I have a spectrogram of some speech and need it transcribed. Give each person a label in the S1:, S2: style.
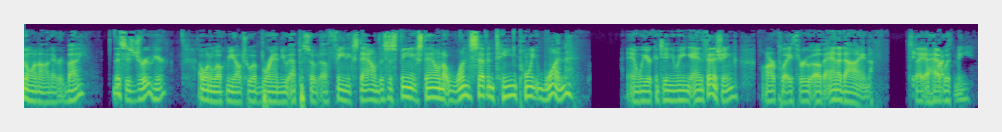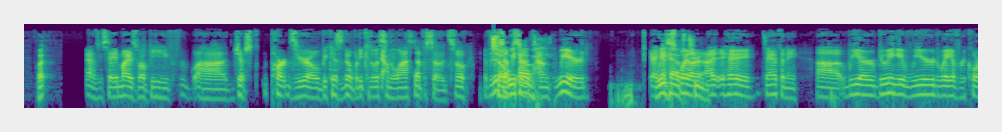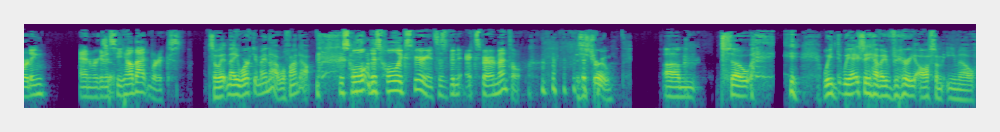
S1: What's going on, everybody? This is Drew here. I want to welcome you all to a brand new episode of Phoenix Down. This is Phoenix Down 117.1, and we are continuing and finishing our playthrough of Anodyne. Today I have with me. What?
S2: As you say, it might as well be uh, just part zero because nobody could listen
S1: Yeah.
S2: to the last episode. So if this
S1: So
S2: episode
S1: have-
S2: sounds weird, I
S1: We
S2: guess
S1: have
S2: spoiler. I, hey, it's Anthony. Uh, we are doing a weird way of recording, and we're going to
S1: So-
S2: see how that works.
S1: So it may work, it may not. We'll find out.
S2: This whole this whole experience has been experimental.
S1: this is true. Um, so we we actually have a very awesome email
